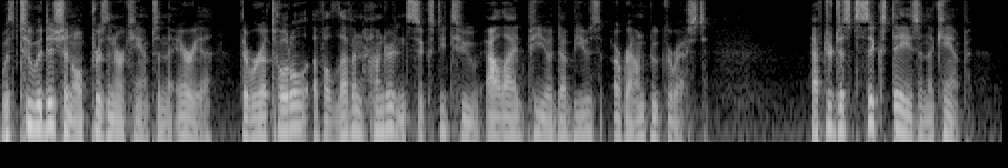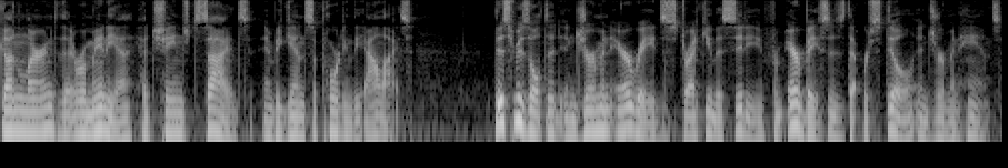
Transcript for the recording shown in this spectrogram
With two additional prisoner camps in the area, there were a total of 1,162 Allied POWs around Bucharest. After just six days in the camp, Gunn learned that Romania had changed sides and began supporting the Allies. This resulted in German air raids striking the city from air bases that were still in German hands.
